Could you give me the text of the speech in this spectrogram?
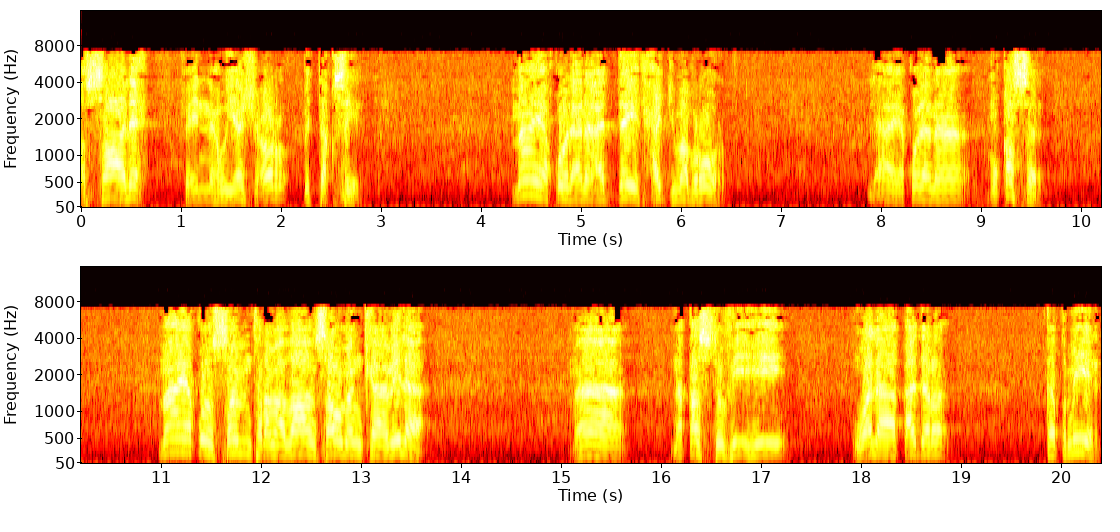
الصالح فإنه يشعر بالتقصير. ما يقول أنا أديت حج مبرور. لا يقول أنا مقصر. ما يقول صمت رمضان صوما كاملا. ما نقصت فيه ولا قدر قطمير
